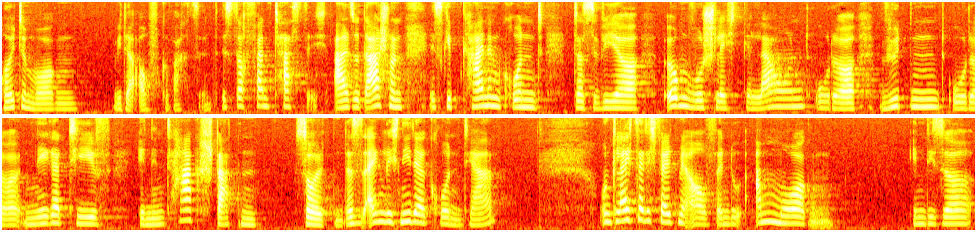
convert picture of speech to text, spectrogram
heute Morgen wieder aufgewacht sind. Ist doch fantastisch. Also da schon, es gibt keinen Grund, dass wir irgendwo schlecht gelaunt oder wütend oder negativ in den Tag starten sollten. Das ist eigentlich nie der Grund, ja. Und gleichzeitig fällt mir auf, wenn du am Morgen in dieser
